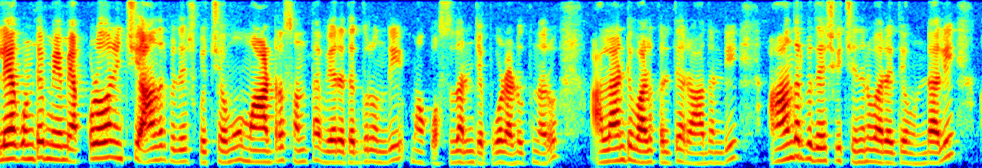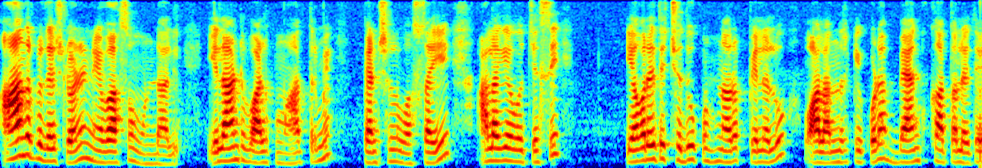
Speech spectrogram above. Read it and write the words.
లేకుంటే మేము ఎక్కడో నుంచి ఆంధ్రప్రదేశ్కి వచ్చాము మా అడ్రస్ అంతా వేరే దగ్గర ఉంది మాకు వస్తుందని చెప్పి కూడా అడుగుతున్నారు. అలాంటి వాళ్ళకైతే రాదండి. ఆంధ్రప్రదేశ్కి చెందిన వారైతే ఉండాలి. ఆంధ్రప్రదేశ్లోనే నివాసం ఉండాలి. ఇలాంటి వాళ్ళకి మాత్రమే పెన్షన్లు వస్తాయి. అలాగే వచ్చేసి ఎవరైతే చదువుకుంటున్నారో పిల్లలు వాళ్ళందరికీ కూడా బ్యాంకు ఖాతాలు అయితే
